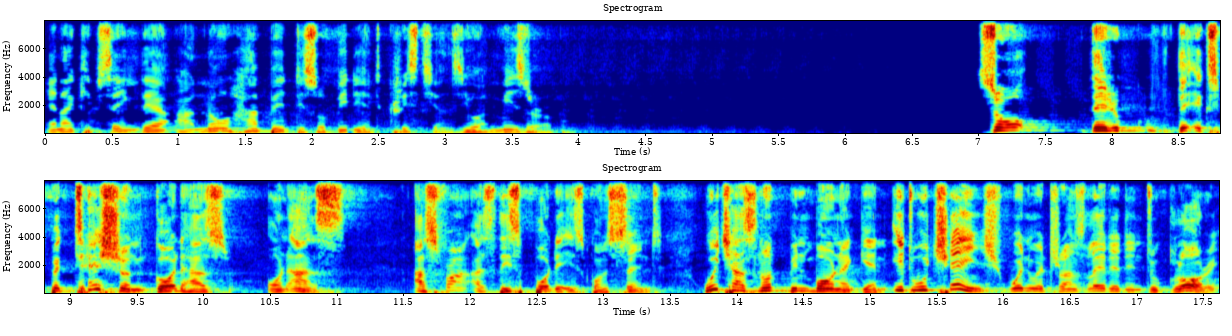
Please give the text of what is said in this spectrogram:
And I keep saying, there are no happy, disobedient Christians. You are miserable. So the, the expectation God has on us, as far as this body is concerned, which has not been born again, it will change when we're translated into glory.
